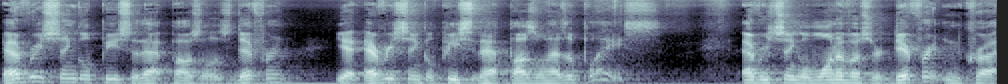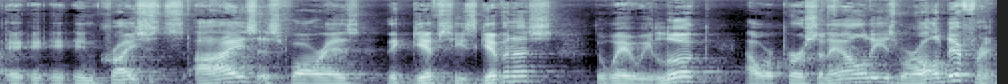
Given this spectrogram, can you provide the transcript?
Every single piece of that puzzle is different, yet every single piece of that puzzle has a place. Every single one of us are different in Christ's eyes as far as the gifts He's given us, the way we look, our personalities. We're all different.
